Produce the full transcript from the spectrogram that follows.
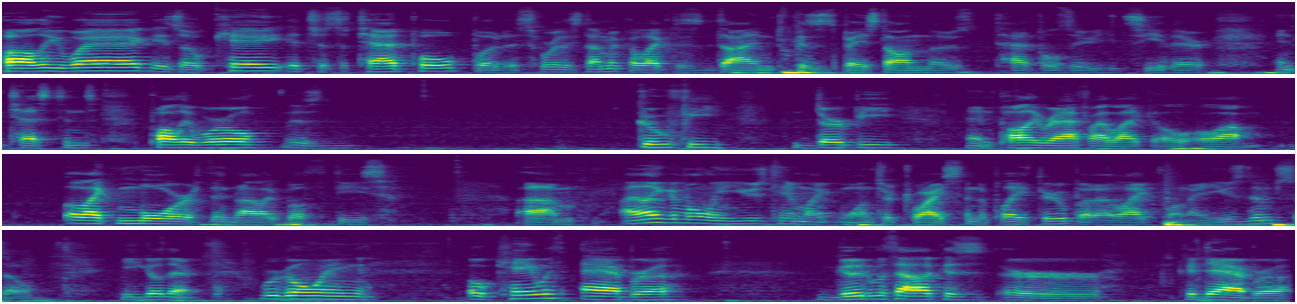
Poliwag is okay. It's just a tadpole, but it's swirly stomach. I like this design because it's based on those tadpoles that you can see their intestines. Poliwhirl is goofy, derpy, and Poliwrath I like a, a, lot. I like more than I like both of these. Um, I think I've only used him like once or twice in the playthrough, but I liked when I used him, so you go there. We're going okay with Abra, good with Alakaz or Kadabra,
